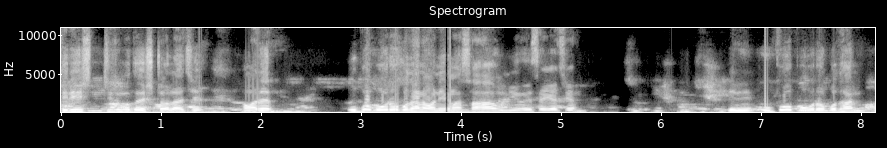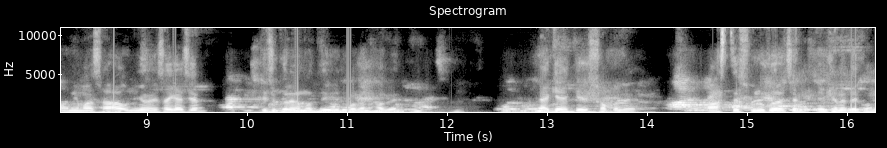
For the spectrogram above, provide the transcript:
তিরিশটির মতো স্টল আছে। আমাদের উপপৌরপ্রধান অনিমা সাহা, উনিও এসে গেছেন। তিনি উপপৌরপ্রধান অনিমা সাহা, উনিও এসে গেছেন। কিছুক্ষণের মধ্যেই উদ্বোধন হবে। একে একে সকলে আসতে শুরু করেছেন। এখানে দেখুন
